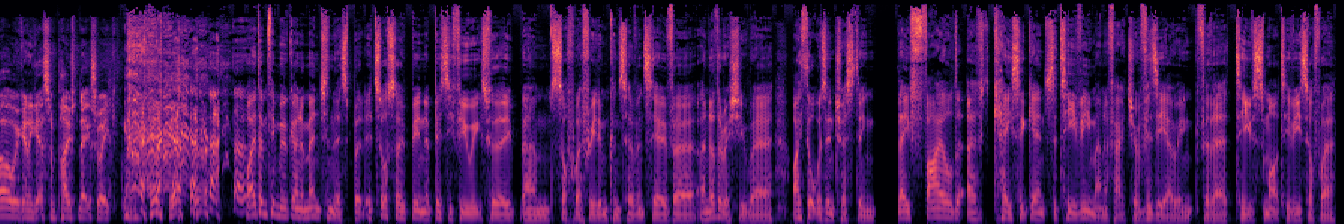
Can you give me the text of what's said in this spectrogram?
Oh, we're going to get some post next week. well, I don't think we were going to mention this, but it's also been a busy few weeks for the um, Software Freedom Conservancy over another issue where I thought was interesting they filed a case against the TV manufacturer Vizio Inc. for their TV, smart TV software.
